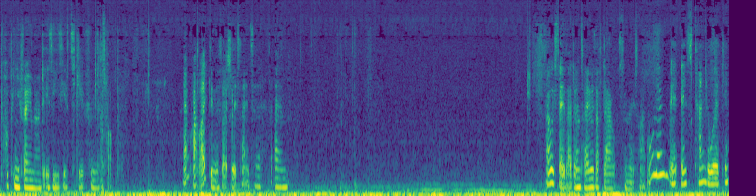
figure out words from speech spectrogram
popping your frame around. It is easier to do it from the top. I'm quite liking this actually. It's starting to. Um, I always say that, don't I? I always have doubts, and it's like, oh no, it is kind of working.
